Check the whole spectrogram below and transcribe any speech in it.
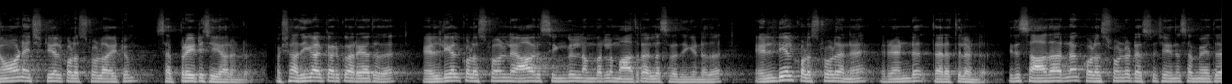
non H D L cholesterol ആയിട്ടും സെപ്പറേറ്റ് ചെയ്യാറുണ്ട്. പക്ഷേ അധികം ആൾക്കാർക്കും അറിയാത്തത് എൽ ഡി എൽ കൊളസ്ട്രോളിന്റെ ആ ഒരു സിംഗിൾ നമ്പറിൽ മാത്രമല്ല ശ്രദ്ധിക്കേണ്ടത്. എൽ ഡി എൽ കൊളസ്ട്രോൾ തന്നെ രണ്ട് തരത്തിലുണ്ട്. ഇത് സാധാരണ കൊളസ്ട്രോളിന്റെ ടെസ്റ്റ് ചെയ്യുന്ന സമയത്ത്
